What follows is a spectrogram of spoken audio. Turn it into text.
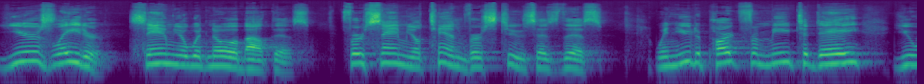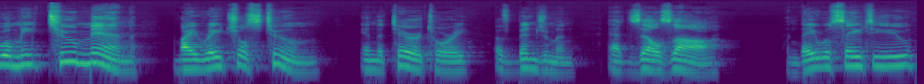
Years later, Samuel would know about this. 1 Samuel 10, verse 2 says this When you depart from me today, you will meet two men by Rachel's tomb in the territory of Benjamin at Zelzah. And they will say to you,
